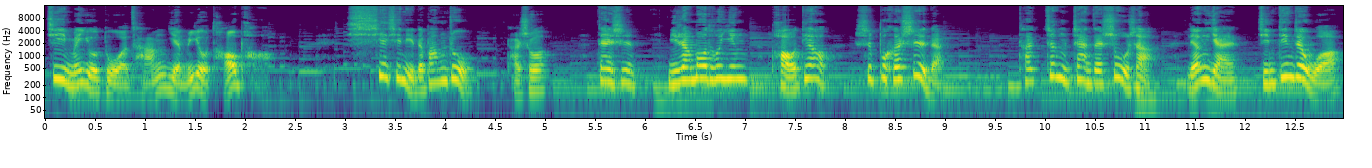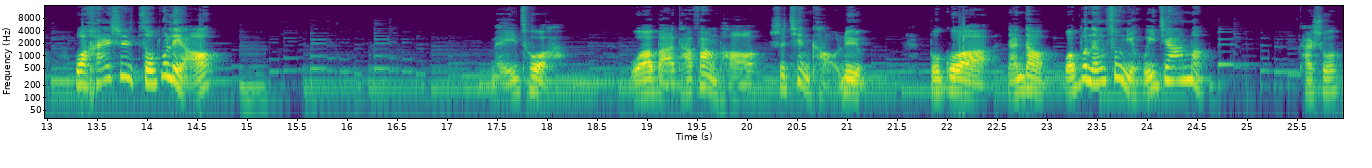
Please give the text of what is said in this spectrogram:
既没有躲藏，也没有逃跑。谢谢你的帮助，他说。但是你让猫头鹰跑掉是不合适的。它正站在树上，两眼紧盯着我，我还是走不了。没错，我把他放跑是欠考虑。不过，难道我不能送你回家吗？他说。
